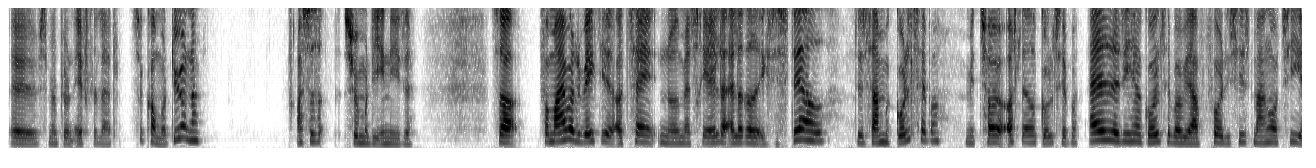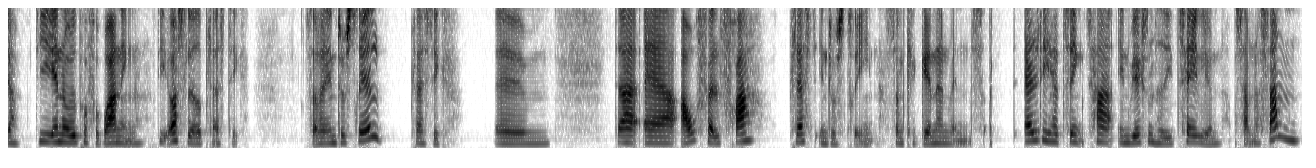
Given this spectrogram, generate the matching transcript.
øh, som er blevet efterladt. Så kommer dyrene, og så svømmer de ind i det. Så for mig var det vigtigt at tage noget materiale, der allerede eksisterede. Det er det samme med gulvtæpper. Mit tøj er også lavet gulvtæpper. Alle de her gulvtæpper, vi har haft på de sidste mange årtier, de ender ude på forbrændingen. De er også lavet plastik. Så der er industriel plastik. Øhm, der er affald fra plastindustrien, som kan genanvendes. Og alle de her ting tager en virksomhed i Italien og samler sammen,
